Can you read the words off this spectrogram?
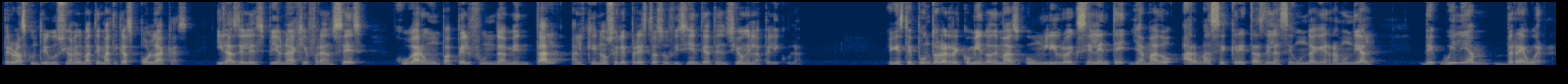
pero las contribuciones matemáticas polacas y las del espionaje francés jugaron un papel fundamental al que no se le presta suficiente atención en la película. En este punto les recomiendo además un libro excelente llamado Armas Secretas de la Segunda Guerra Mundial, de William Brewer.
